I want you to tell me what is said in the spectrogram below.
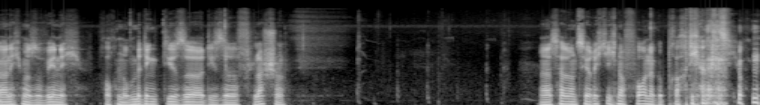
gar nicht mal so wenig. Wir brauchen unbedingt diese, diese Flasche. Das hat uns hier richtig nach vorne gebracht, die Aktion.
